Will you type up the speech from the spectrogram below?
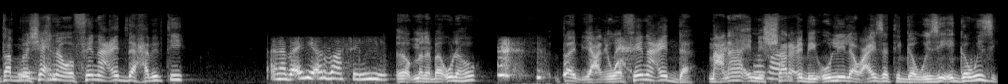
طب مش إحنا وفينا عدة حبيبتي؟ أنا بقالي أربع سنين. آه، ما أنا بقول أهو. طيب يعني وفينا عدة معناها إن. الشرع بيقول لي لو عايزة تتجوزي اتجوزي.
